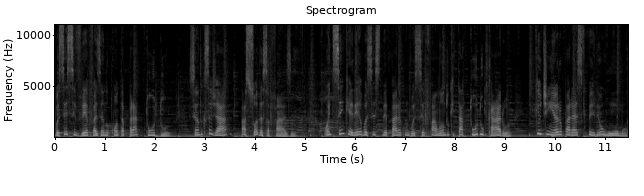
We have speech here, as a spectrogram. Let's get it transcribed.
Você se vê fazendo conta para tudo, sendo que você já passou dessa fase. Onde sem querer você se depara com você falando que tá tudo caro e que o dinheiro parece que perdeu o rumo.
